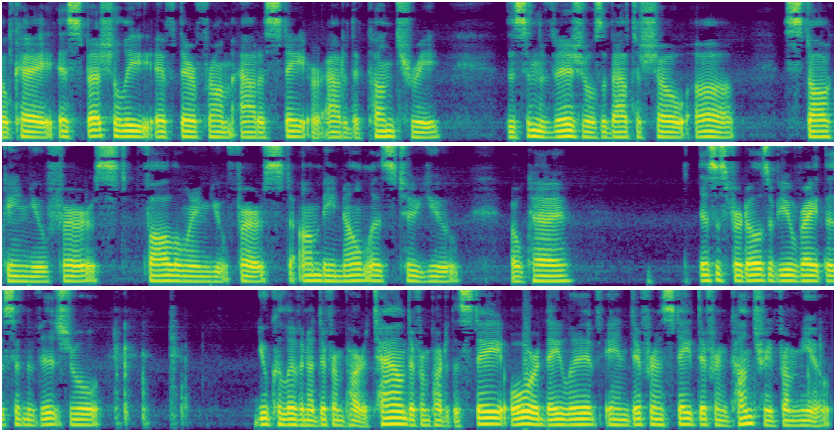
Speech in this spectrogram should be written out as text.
okay? Especially if they're from out of state or out of the country. This individual's about to show up, stalking you first, following you first, unbeknownst to you, okay? This is for those of you, right? This individual you could live in a different part of town, different part of the state, or they live in different state, different country from you.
